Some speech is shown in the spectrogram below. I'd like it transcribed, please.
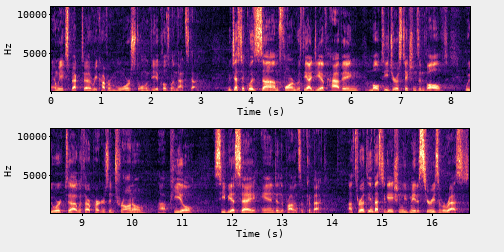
and we expect to recover more stolen vehicles when that's done. Majestic was um, formed with the idea of having multi jurisdictions involved. We worked uh, with our partners in Toronto, uh, Peel, CBSA, and in the province of Quebec. Uh, throughout the investigation, we've made a series of arrests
